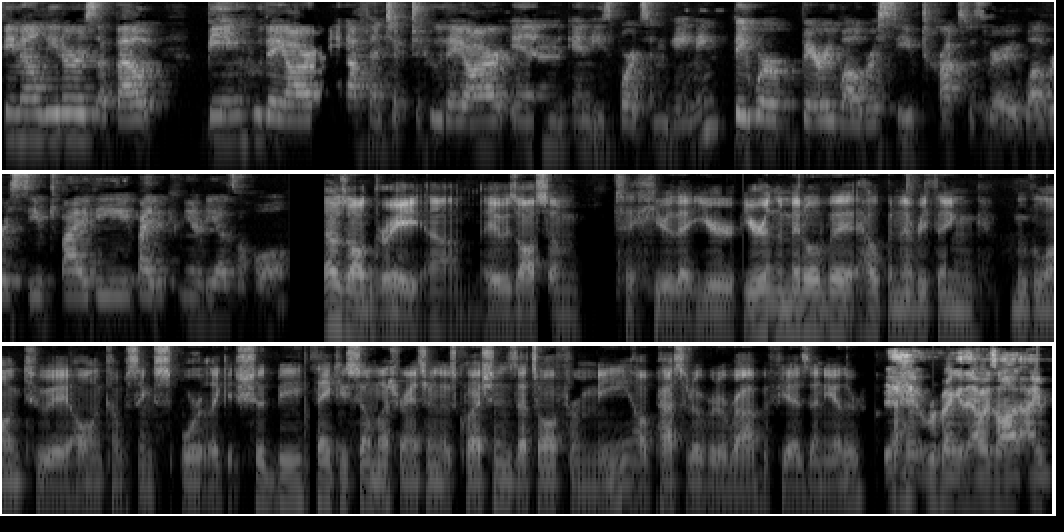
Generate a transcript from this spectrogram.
female leaders about being who they are, being authentic to who they are in in esports and gaming. They were very well received. Crocs was very well received by the by the community as a whole. That was all great. Um, it was awesome to hear that you're you're in the middle of it, helping everything move along to a all encompassing sport like it should be. Thank you so much for answering those questions. That's all from me. I'll pass it over to Rob if he has any other. Hey, Rebecca, that was all. I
